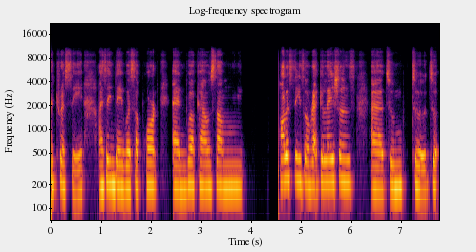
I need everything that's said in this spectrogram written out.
literacy, I think they will support and work out some policies or regulations uh, to, to, to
